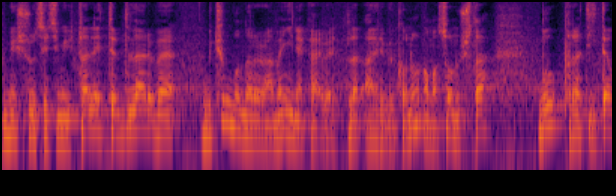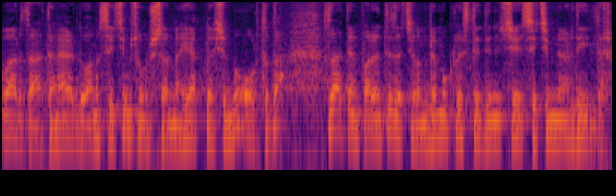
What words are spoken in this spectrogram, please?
meşru seçimi iptal ettirdiler ve bütün bunlara rağmen yine kaybettiler ayrı bir konu ama sonuçta bu pratikte var zaten Erdoğan'ın seçim sonuçlarına yaklaşımı ortada. Zaten parantez açalım demokrasi dediğiniz şey seçimler değildir.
